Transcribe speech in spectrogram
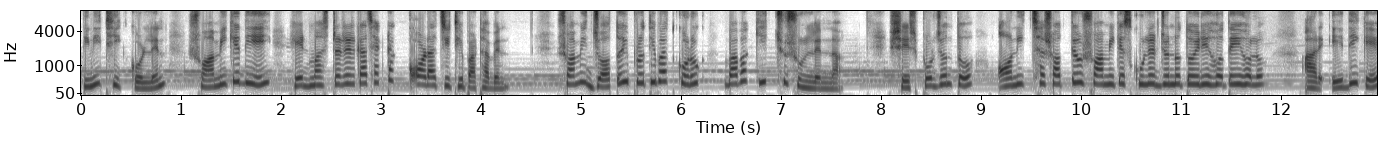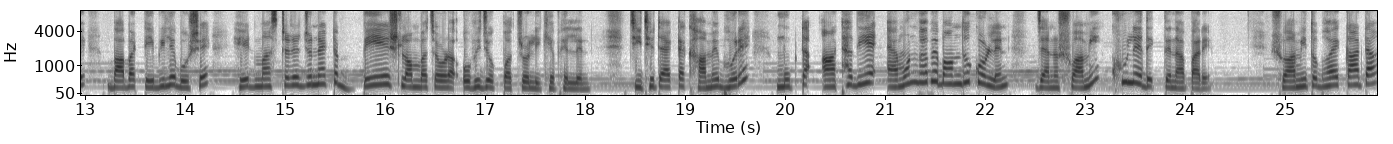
তিনি ঠিক করলেন, স্বামীকে দিয়েই হেডমাস্টারের কাছে একটা কড়া চিঠি পাঠাবেন। স্বামী যতই প্রতিবাদ করুক, বাবা কিচ্ছু শুনলেন না। শেষ পর্যন্ত অনিচ্ছা সত্ত্বেও স্বামীকে স্কুলের জন্য তৈরি হতেই হলো। আর এদিকে বাবা টেবিলে বসে হেডমাস্টারের জন্য একটা বেশ লম্বা চওড়া অভিযোগপত্র লিখে ফেললেন। চিঠিটা একটা খামে ভরে মুখটা আঠা দিয়ে এমনভাবে বন্ধ করলেন যেন স্বামী খুলে দেখতে না পারে। স্বামী তো ভয়ে কাঁটা।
